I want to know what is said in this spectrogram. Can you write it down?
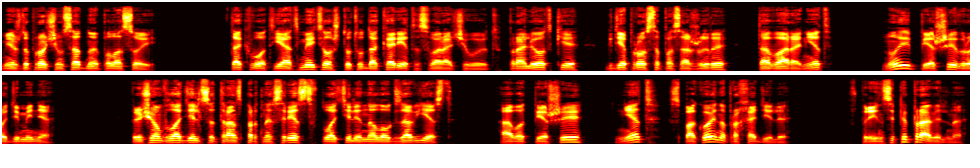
Между прочим, с одной полосой. Так вот, я отметил, что туда кареты сворачивают, пролетки, где просто пассажиры, товара нет, ну и пешие вроде меня. Причем владельцы транспортных средств платили налог за въезд, а вот пешие нет, спокойно проходили. В принципе, правильно.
